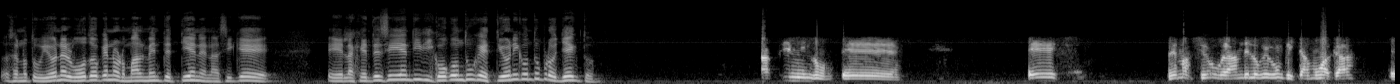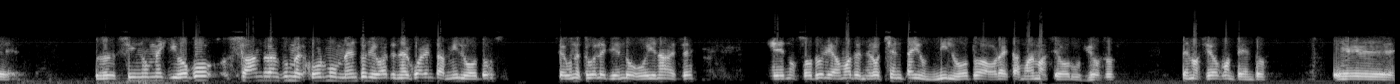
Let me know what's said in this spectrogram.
o sea, no tuvieron el voto que normalmente tienen. Así que eh, la gente se identificó con tu gestión y con tu proyecto. Así mismo. Eh, es demasiado grande lo que conquistamos acá. Eh, si no me equivoco, Sandra en su mejor momento llegó a tener 40 mil votos, según estuve leyendo hoy en ABC. Eh, nosotros llegamos a tener 81 mil votos, ahora estamos demasiado orgullosos, demasiado contentos. Eh,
